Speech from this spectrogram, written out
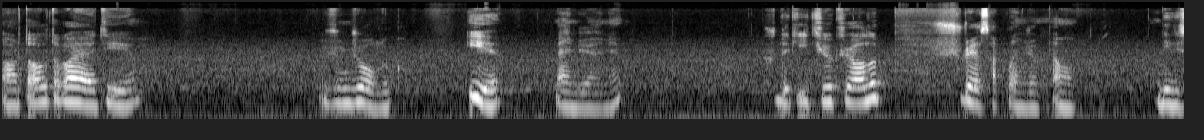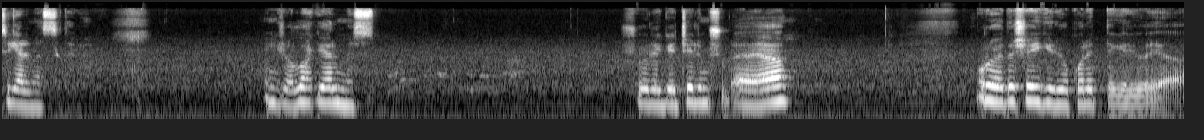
Artı altı gayet iyi. Üçüncü olduk. İyi. Bence yani. Şuradaki iki öküyü alıp şuraya saklanacağım. Tamam. Birisi gelmezse tabii. İnşallah gelmez. Şöyle geçelim şuraya. Buraya da şey geliyor. Colette geliyor ya.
